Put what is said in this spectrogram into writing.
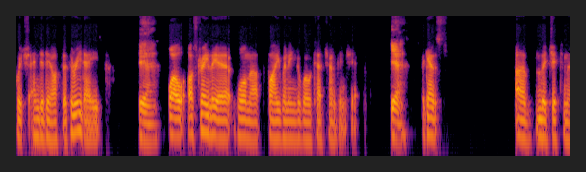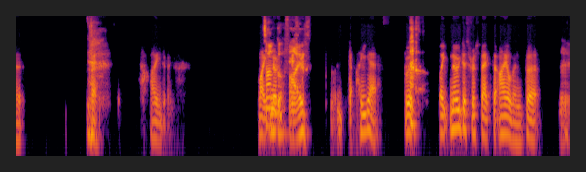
which ended it after three days. Yeah. While Australia warm up by winning the World Test Championship. Yeah. Against a legitimate test side. Like no got five. Yeah, but like no disrespect to Ireland, but no.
